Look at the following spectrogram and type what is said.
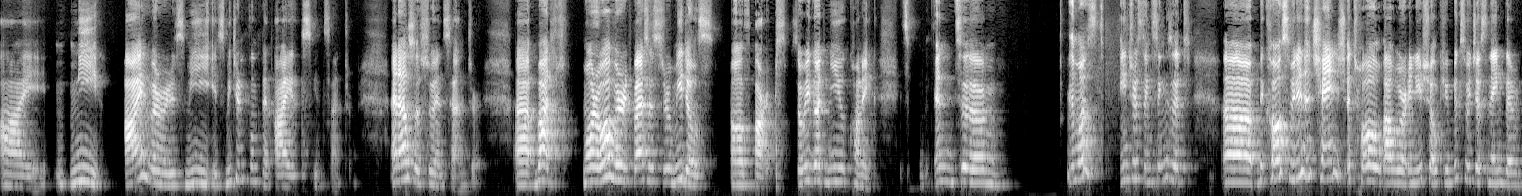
I, me, I, whereas me is Mittenpunkt and I is incenter. And also through incenter. Uh, but moreover, it passes through middles of arcs. So we got new conic. It's, and um, the most interesting thing is that uh, because we didn't change at all our initial cubics, we just named them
